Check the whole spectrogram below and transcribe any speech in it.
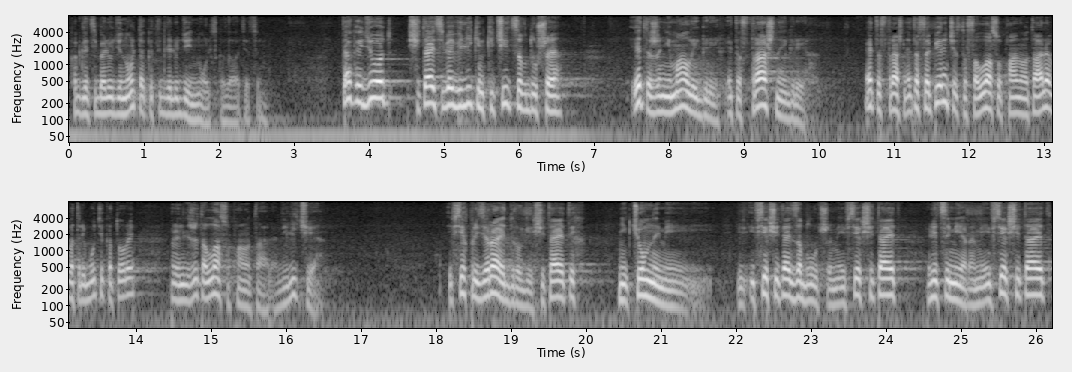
Как для тебя люди ноль, так и ты для людей ноль, сказал отец ему. Так идет, считает себя великим, кичится в душе. Это же не малый грех, это страшный грех. Это страшно. Это соперничество с Аллахом Субхану Тааля в атрибуте, который принадлежит Аллаху Субхану Тааля. Величие. И всех презирает других, считает их никчемными, и всех считает заблудшими, и всех считает лицемерами, и всех считает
